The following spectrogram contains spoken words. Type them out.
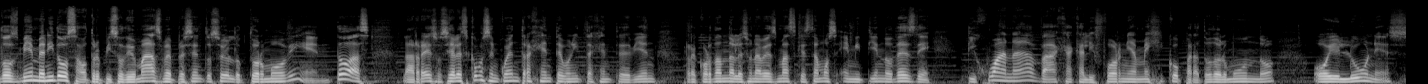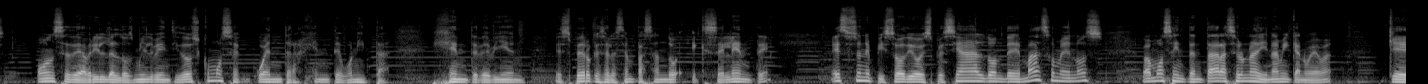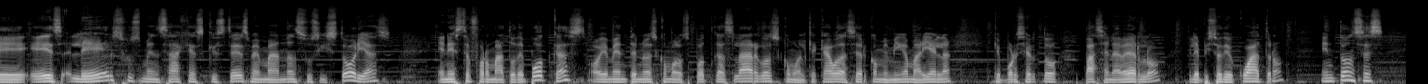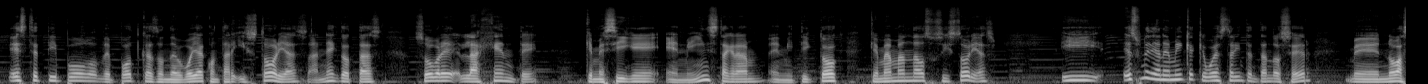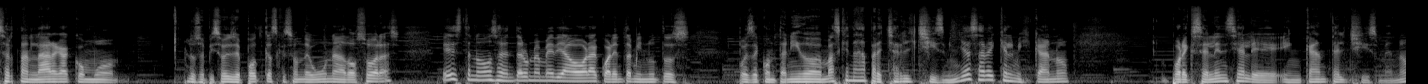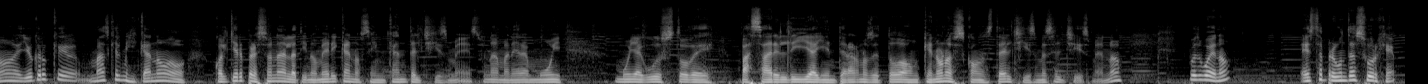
todos, bienvenidos a otro episodio más. Me presento, soy el Dr. Movi en todas las redes sociales. ¿Cómo se encuentra gente bonita, gente de bien? Recordándoles una vez más que estamos emitiendo desde Tijuana, Baja California, México para todo el mundo. Hoy lunes 11 de abril del 2022. ¿Cómo se encuentra gente bonita, gente de bien? Espero que se le estén pasando excelente. Este es un episodio especial donde más o menos vamos a intentar hacer una dinámica nueva que es leer sus mensajes que ustedes me mandan, sus historias, en este formato de podcast. Obviamente no es como los podcasts largos, como el que acabo de hacer con mi amiga Mariela, que por cierto pasen a verlo, el episodio 4. Entonces, este tipo de podcast donde voy a contar historias, anécdotas sobre la gente que me sigue en mi Instagram, en mi TikTok, que me ha mandado sus historias. Y es una dinámica que voy a estar intentando hacer. no va a ser tan larga como los episodios de podcast que son de una a dos horas. Este nos vamos a aventar una media hora, 40 minutos pues de contenido, más que nada para echar el chisme. Ya sabe que al mexicano por excelencia le encanta el chisme, ¿no? Yo creo que más que el mexicano, cualquier persona de Latinoamérica nos encanta el chisme. Es una manera muy, muy a gusto de pasar el día y enterarnos de todo, aunque no nos conste, el chisme es el chisme, ¿no? Pues bueno, esta pregunta surge,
